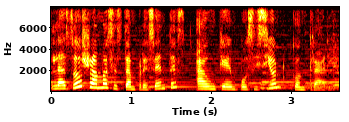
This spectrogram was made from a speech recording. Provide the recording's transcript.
las dos ramas están presentes, aunque en posición contraria.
